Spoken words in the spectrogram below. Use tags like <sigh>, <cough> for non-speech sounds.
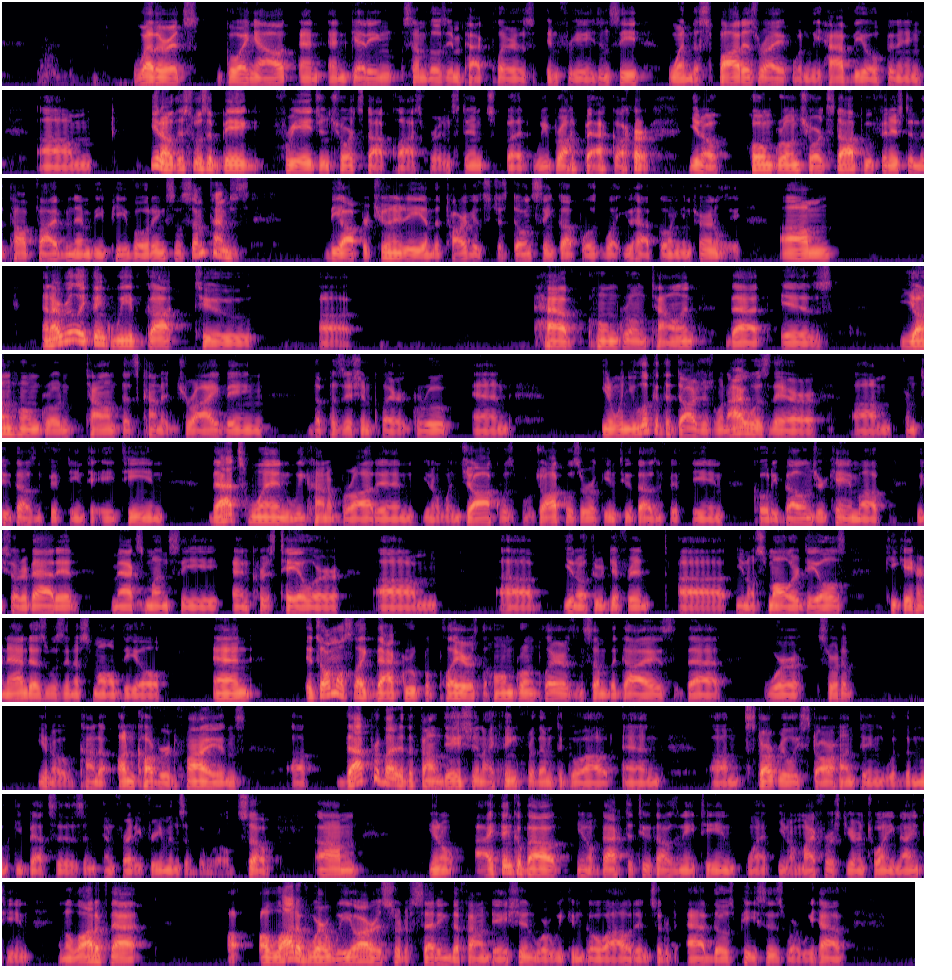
whether it's going out and and getting some of those impact players in free agency when the spot is right, when we have the opening. Um, you know, this was a big free agent shortstop class, for instance, but we brought <laughs> back our, you know, homegrown shortstop who finished in the top five in MVP voting. So sometimes the opportunity and the targets just don't sync up with what you have going internally. Um, and I really think we've got to uh, have homegrown talent that is young homegrown talent that's kind of driving the position player group. And, you know, when you look at the Dodgers, when I was there um, from 2015 to 18, that's when we kind of brought in, you know, when Joc was Joc was a rookie in 2015, Cody Bellinger came up. We sort of added Max Muncy and Chris Taylor, um, uh, you know, through different, uh, you know, smaller deals. Kike Hernandez was in a small deal. And it's almost like that group of players, the homegrown players, and some of the guys that were sort of, you know, kind of uncovered finds, uh, that provided the foundation, I think, for them to go out and um, start really star hunting with the Mookie Bettses and, and Freddie Freemans of the world. So, um, you know, I think about, you know, back to 2018 when, you know, my first year in 2019, and a lot of that, a, a lot of where we are is sort of setting the foundation where we can go out and sort of add those pieces where we have,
